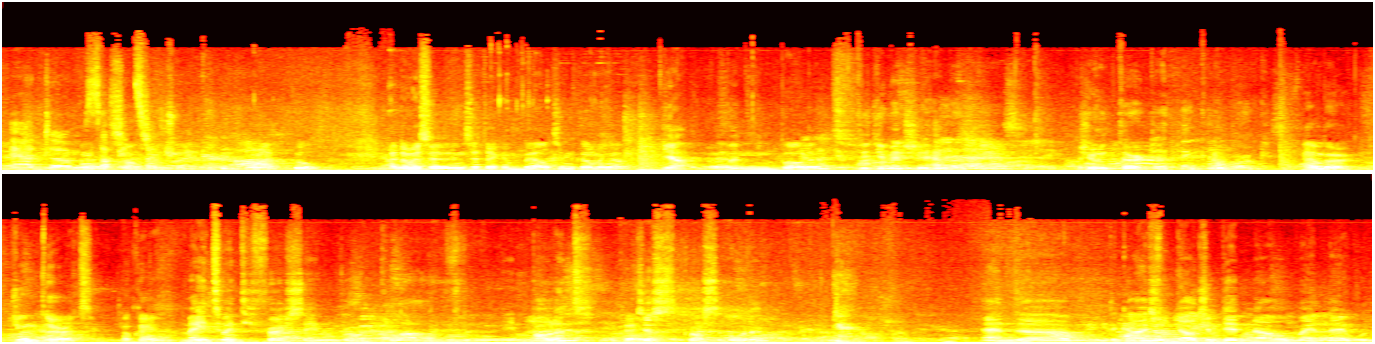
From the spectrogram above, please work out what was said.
at um, Oh, Sub sounds Track. All right, cool. And there is an Inside in Belgium coming up. Yeah. And Poland. Did you mention Hamburg? June 3rd, I think, Hamburg. Hamburg, June 3rd. Okay. May 21st in Wrocław in Poland, just across the border. and um, the guys from Belgium didn't know when they would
